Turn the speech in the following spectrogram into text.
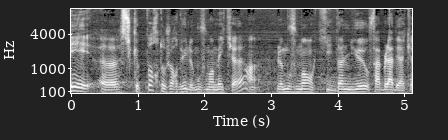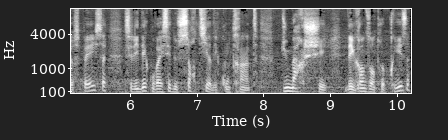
Et euh, ce que porte aujourd'hui le mouvement Maker, le mouvement qui donne lieu au Fab Lab et Hackerspace, c'est l'idée qu'on va essayer de sortir des contraintes du marché des grandes entreprises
